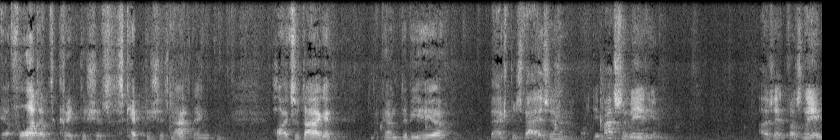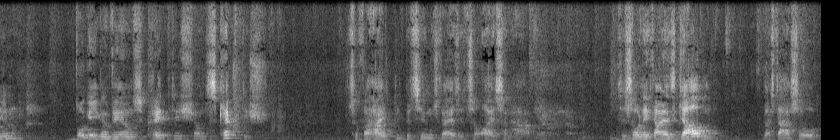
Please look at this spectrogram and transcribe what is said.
erfordert kritisches, skeptisches Nachdenken. Heutzutage könnte wir hier beispielsweise auch die Massenmedien als etwas nehmen, wogegen wir uns kritisch und skeptisch zu verhalten bzw. zu äußern haben. Sie sollen nicht alles glauben, was da so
